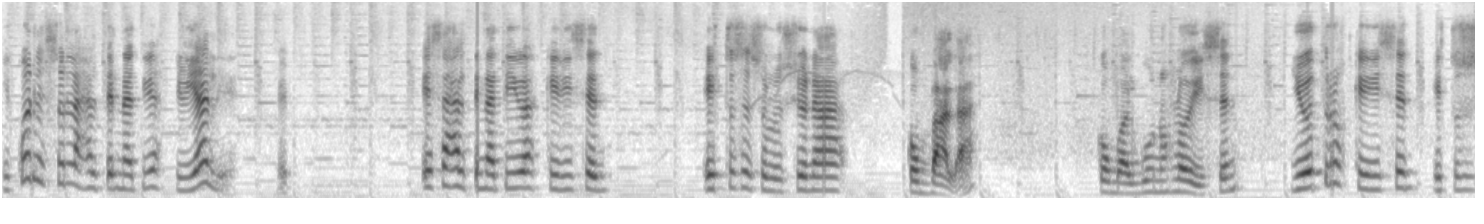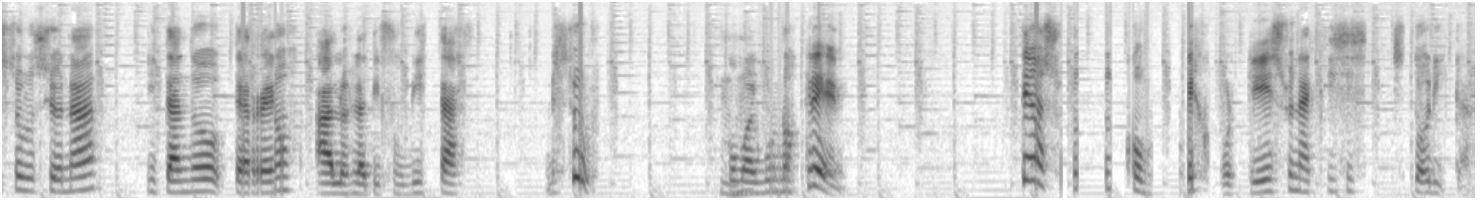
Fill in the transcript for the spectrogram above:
¿Y cuáles son las alternativas triviales? Eh, Esas alternativas que dicen esto se soluciona con bala, como algunos lo dicen, y otros que dicen esto se soluciona quitando terrenos a los latifundistas del sur, como algunos creen. Este asunto es complejo porque es una crisis histórica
